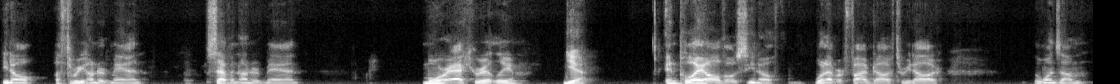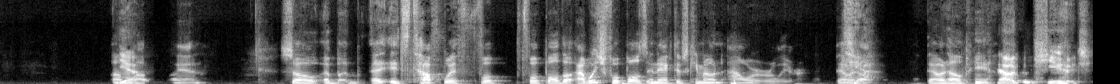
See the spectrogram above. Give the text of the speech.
you know, a 300 man, 700 man more accurately Yeah. And play all those, you know, whatever, five dollar, three dollar, the ones I'm, I'm Yeah. allowed to play in. So uh, but uh, it's tough with fo- football though. I wish football's inactives came out an hour earlier. That would Yeah. help. That would help me. That would be huge.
